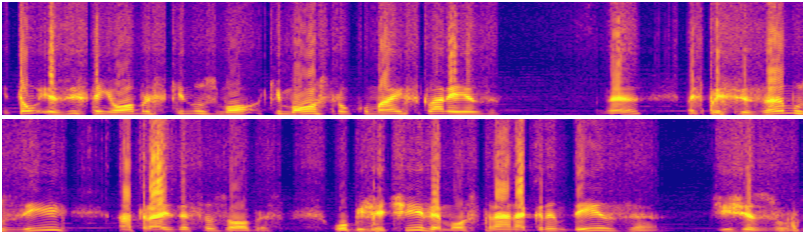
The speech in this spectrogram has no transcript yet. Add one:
Então, existem obras que nos mo que mostram com mais clareza. Né? Mas precisamos ir atrás dessas obras. O objetivo é mostrar a grandeza de Jesus.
